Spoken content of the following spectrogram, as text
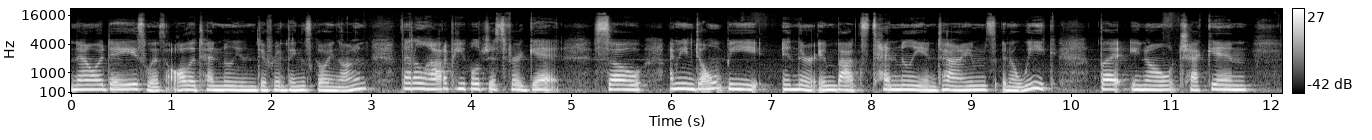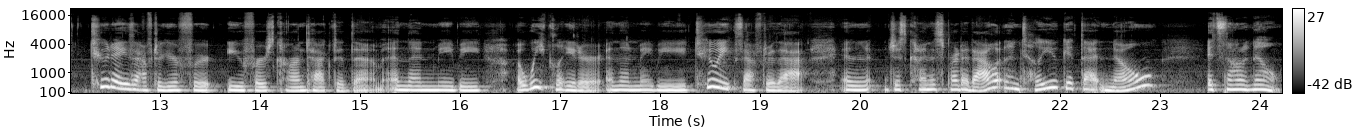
nowadays with all the 10 million different things going on that a lot of people just forget. So, I mean, don't be in their inbox 10 million times in a week, but you know, check in two days after you you first contacted them, and then maybe a week later, and then maybe two weeks after that, and just kind of spread it out And until you get that no. It's not a no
